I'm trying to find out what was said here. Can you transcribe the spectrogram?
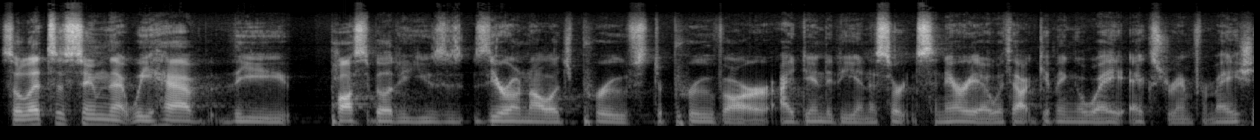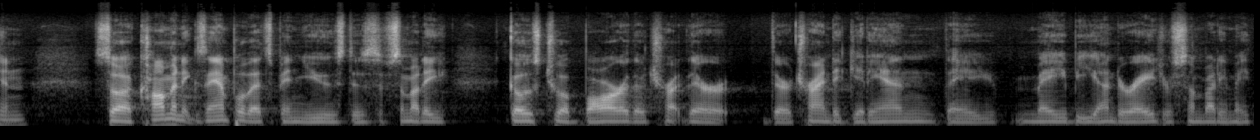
So let's assume that we have the possibility to use zero knowledge proofs to prove our identity in a certain scenario without giving away extra information. So a common example that's been used is if somebody goes to a bar, they're try, they're they're trying to get in, they may be underage, or somebody may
